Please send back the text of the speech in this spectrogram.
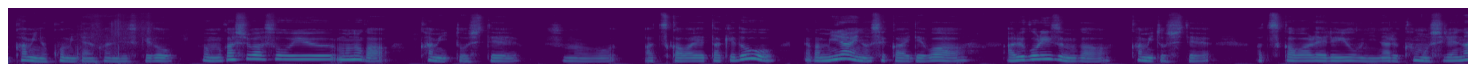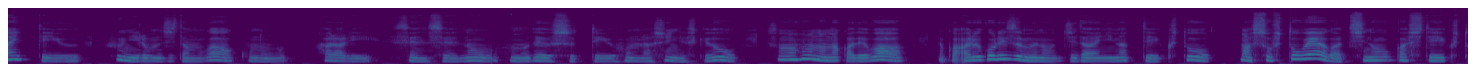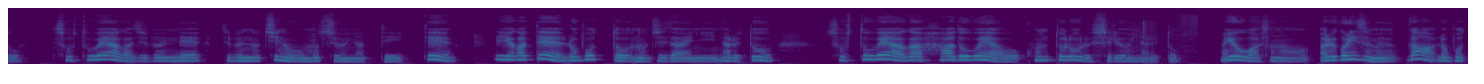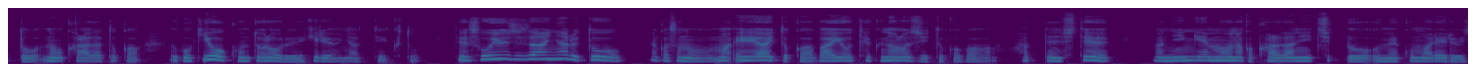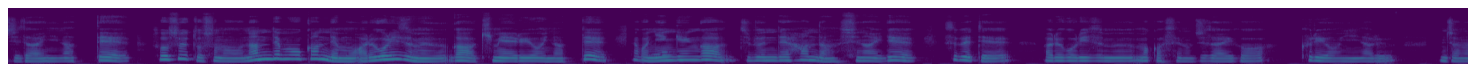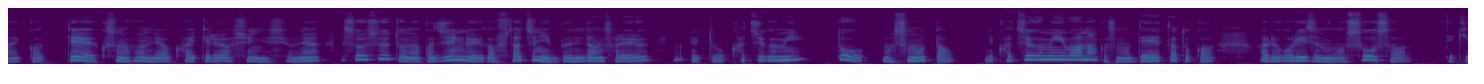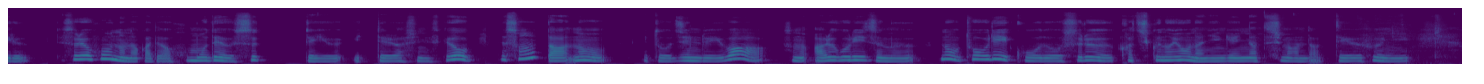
神の子みたいな感じですけど、昔はそういうものが神として、その、扱われたけど、なんか未来の世界では、アルゴリズムが神として扱われるようになるかもしれないっていうふうに論じたのが、このハラリ先生のホモデウスっていう本らしいんですけど、その本の中では、なんかアルゴリズムの時代になっていくと、まあソフトウェアが知能化していくと。ソフトウェアが自分で自分の知能を持つようになっていって、で、やがてロボットの時代になると、ソフトウェアがハードウェアをコントロールするようになると。まあ、要はそのアルゴリズムがロボットの体とか動きをコントロールできるようになっていくと。で、そういう時代になると、なんかその、まあ、AI とかバイオテクノロジーとかが発展して、まあ、人間もなんか体にチップを埋め込まれる時代になって、そうするとその何でもかんでもアルゴリズムが決めるようになって、なんか人間が自分で判断しないで、すべてアルゴリズム任せの時代が来るようになるんじゃないかって、その本では書いてるらしいんですよね。そうするとなんか人類が二つに分断される、えっと、勝ち組と、まあ、その他で、勝ち組はなんかそのデータとかアルゴリズムを操作できる。でそれを本の中ではホモデウスっていう言ってるらしいんですけど、でその他の、えっと、人類はそのアルゴリズムの通り行動する家畜のような人間になってしまうんだっていうふうに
